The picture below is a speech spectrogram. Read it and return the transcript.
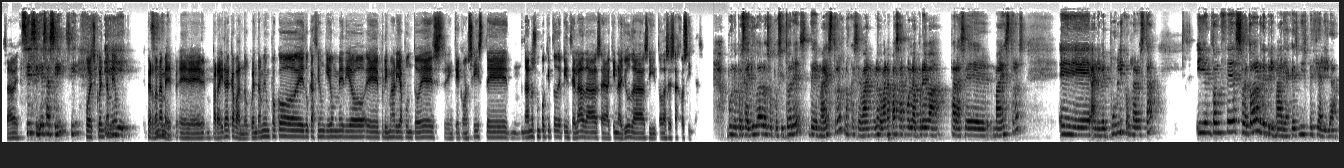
¿Sabes? Sí, sí, es así, sí. Pues cuéntame un Perdóname, eh, para ir acabando, cuéntame un poco educación-medio eh, primaria.es, en qué consiste, danos un poquito de pinceladas, a quién ayudas y todas esas cosillas. Bueno, pues ayudo a los opositores de maestros, los que se van, los que van a pasar por la prueba para ser maestros, eh, a nivel público, claro está. Y entonces, sobre todo a los de primaria, que es mi especialidad.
